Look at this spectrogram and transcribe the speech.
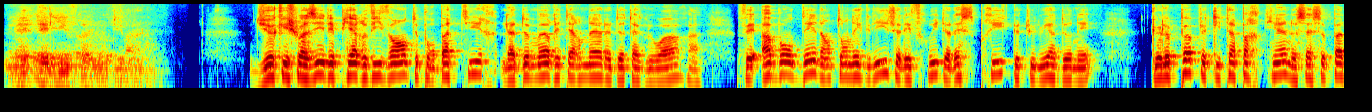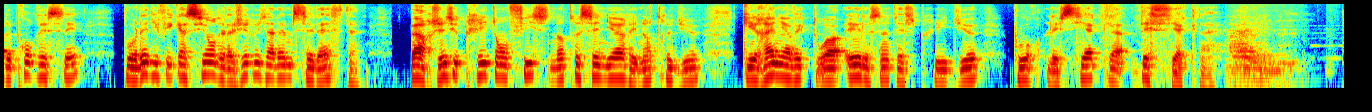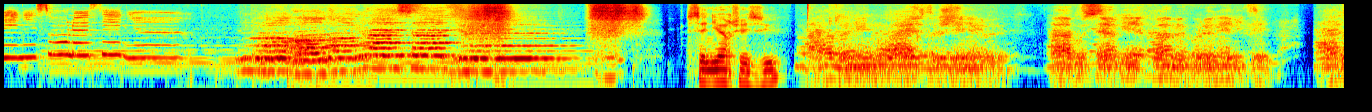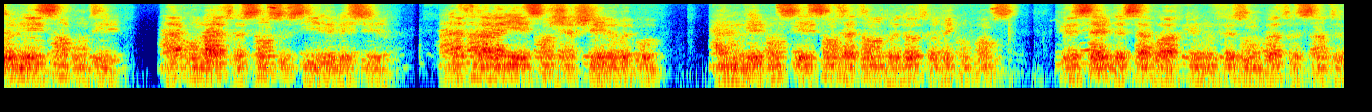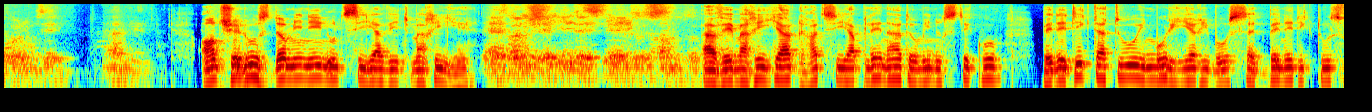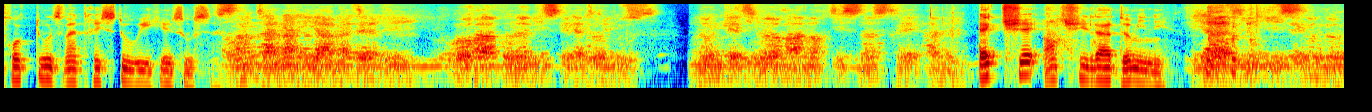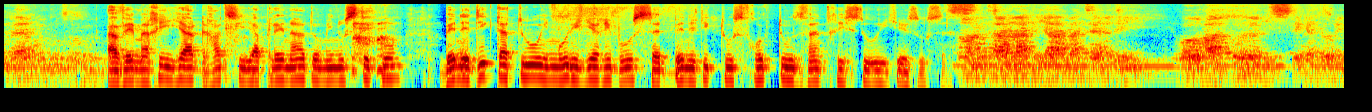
mais délivre-nous du mal. Dieu qui choisit des pierres vivantes pour bâtir la demeure éternelle de ta gloire, fais abonder dans ton Église les fruits de l'Esprit que tu lui as donné, que le peuple qui t'appartient ne cesse pas de progresser pour l'édification de la Jérusalem céleste, par Jésus-Christ ton Fils, notre Seigneur et notre Dieu, qui règne avec toi et le Saint-Esprit, Dieu, pour les siècles des siècles. Bénissons le Seigneur. Nous rendons grâce à Dieu. Seigneur Jésus, de savoir que nous faisons votre sainte volonté. Amen. Angelus Domini nunciavit Mariae. Et. Ave Maria, gratia plena Dominus tecum, benedicta tu in mulieribus et benedictus fructus ventris tui, Iesus. Santa Maria Mater Dei, ora pro nobis peccatoribus, mortis nostrae. Amen. Ecce ancilla Domini. Ave Maria, gratia plena Dominus tecum, benedicta tu in mulieribus et benedictus fructus ventris tui, Iesus. Santa Maria Mater Dei, ora pro nobis peccatoribus,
